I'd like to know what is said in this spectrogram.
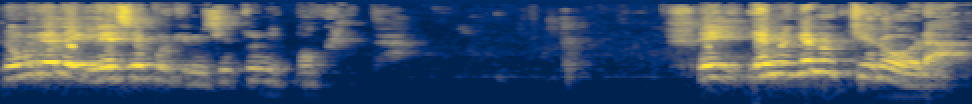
No voy a ir a la iglesia porque me siento un hipócrita. ya, no, ya no quiero orar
